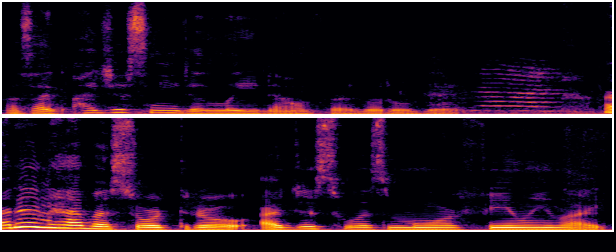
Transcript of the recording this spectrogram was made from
I was like, I just need to lay down for a little bit. I didn't have a sore throat. I just was more feeling like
